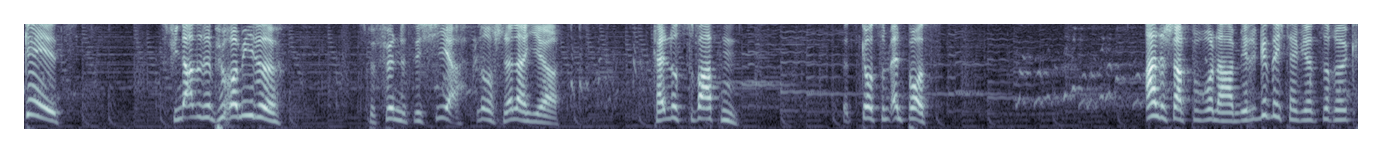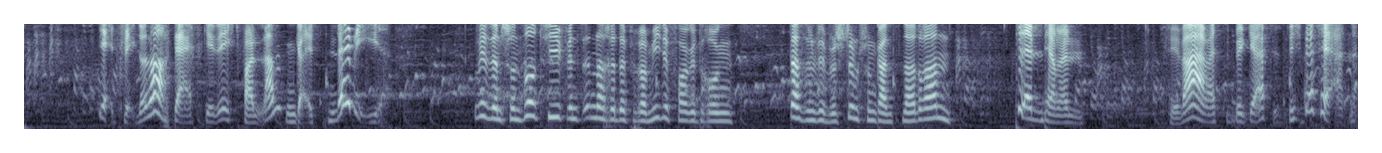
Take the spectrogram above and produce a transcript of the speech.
geht's! Das Finale der Pyramide! Es befindet sich hier. Los, schneller hier. Keine Lust zu warten. Let's go zum Endboss. Alle Stadtbewohner haben ihre Gesichter wieder zurück. Jetzt fehlt nur noch das Gesicht von Lampengeist Nebby. Wir sind schon so tief ins Innere der Pyramide vorgedrungen. Da sind wir bestimmt schon ganz nah dran. Plemperin. Für wahr, was du begehrst, ist nicht mehr fern.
